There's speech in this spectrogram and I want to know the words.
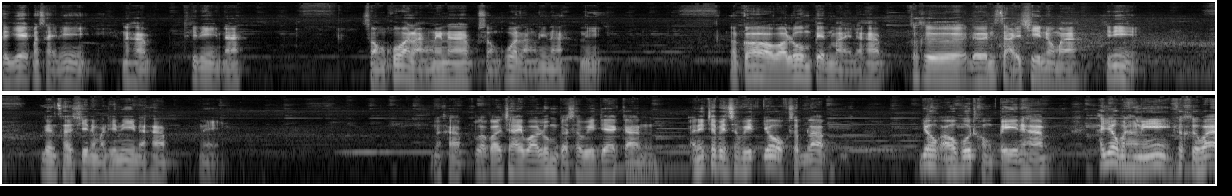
จะแยกมาใส่นี่นะครับ ที่นี่นะสองขั้วหลังเนี่ยนะครับสองขั้วหลังนี่นะนี่ แล้วก็วอลลุ่มเปลี่ยนใหม่นะครับ ก็คือเดินสายชีนออกมาที่นี่ เดินสายชีนออกมาที่นี่นะครับนี่นะครับ เราก็ใช้วอลลุ่มกับสวิตช์แยกกัน อันนี้จะเป็นสวิตช์โยกสำหรับโยกเอาพุตของปีนะครับ ถ้าโยกมาทางนี้ก็คือว่า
